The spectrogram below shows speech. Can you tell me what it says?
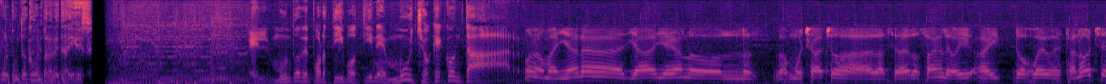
boostmobile.com para detalles. El mundo deportivo tiene mucho que contar. Bueno, mañana ya llegan los, los- los muchachos a la ciudad de Los Ángeles. Hoy hay dos juegos esta noche,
